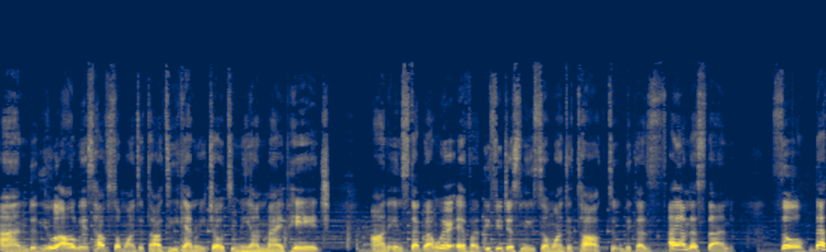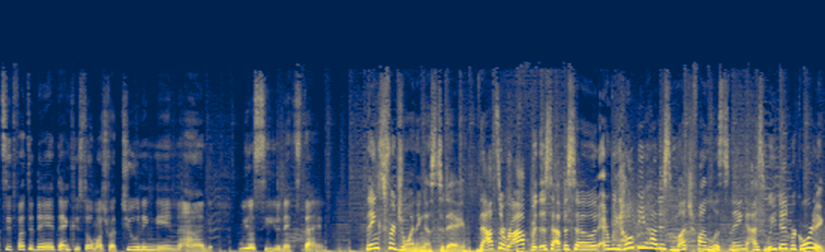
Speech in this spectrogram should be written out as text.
and you'll always have someone to talk to. You can reach out to me on my page, on Instagram, wherever, if you just need someone to talk to, because I understand. So that's it for today. Thank you so much for tuning in, and we'll see you next time. Thanks for joining us today. That's a wrap for this episode, and we hope you had as much fun listening as we did recording.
